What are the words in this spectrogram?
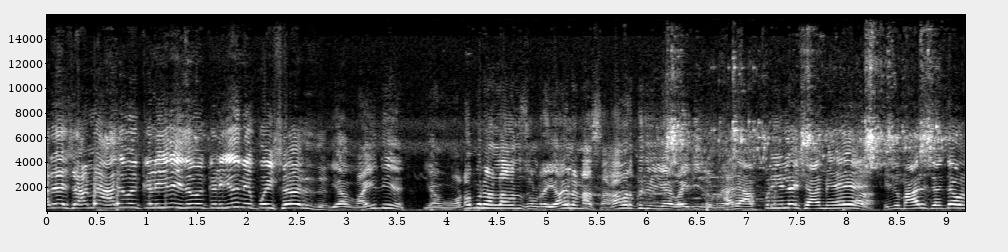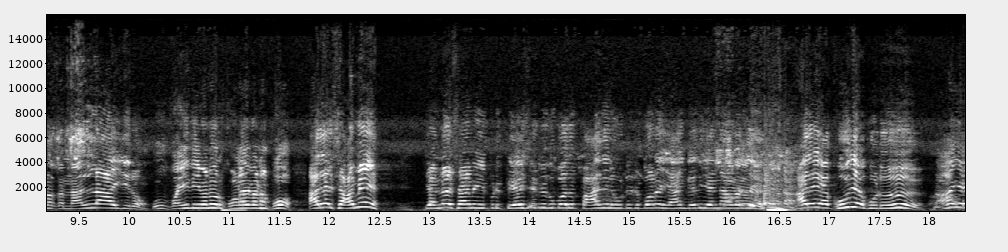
அரே சாமி அதுவும் கிழியுது இதுவும் கிழியுது நீ போய் சேருது. என் வைத்தியம் என் உடம்பு நல்லா வந்து சொல்றியா? இல்ல நான் சாவறதுக்கு என் வைத்தியம் சொல்றேன்? அரே அப்படி இல்ல சாமி. இது மாதிரி செஞ்சா உனக்கு நல்லா ஆகிரும் உன் வைத்தியம் வேணா ஒரு குழாய் வேணா போ. அரே சாமி என்ன சாமி இப்படி பேசிட்டு இருக்கும் போது பாதியில விட்டுட்டு போனா என் கதி என்ன வருது என்ன? அரே என் கூதிய குடு. நாய்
